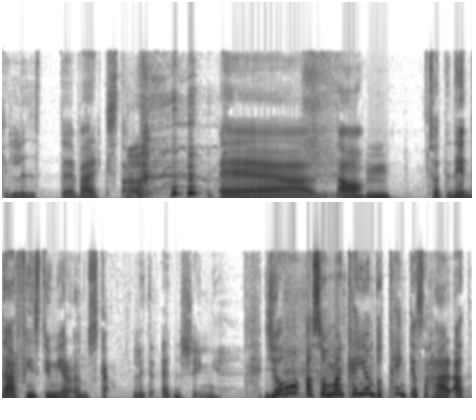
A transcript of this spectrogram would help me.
lite verkstad. Ja. eh, ja. Mm. Så att det, där finns det ju mer att önska. Lite edging. Ja, alltså man kan ju ändå tänka så här att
